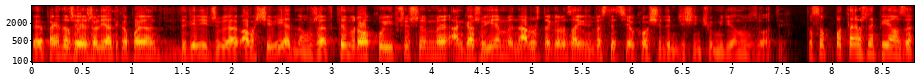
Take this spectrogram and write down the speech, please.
e, pamiętam, że jeżeli ja tylko powiem dwie liczby, a właściwie jedną, że w tym roku i w przyszłym my angażujemy na różnego rodzaju inwestycje około 70 milionów złotych. To są potężne pieniądze.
